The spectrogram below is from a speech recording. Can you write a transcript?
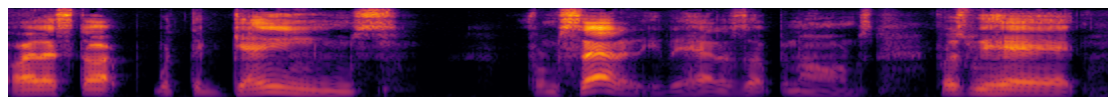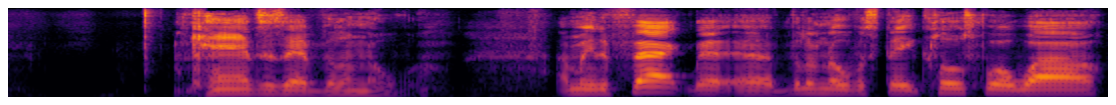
All right, let's start with the games from Saturday. They had us up in arms. First, we had Kansas at Villanova. I mean, the fact that uh, Villanova stayed close for a while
